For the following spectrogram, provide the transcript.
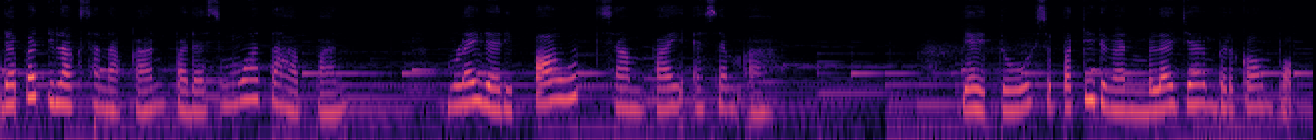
dapat dilaksanakan pada semua tahapan, mulai dari PAUD sampai SMA, yaitu seperti dengan belajar berkelompok.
